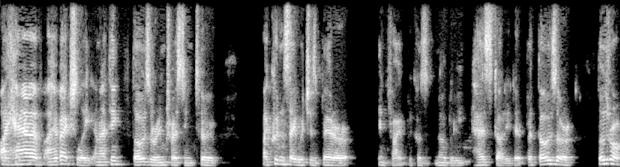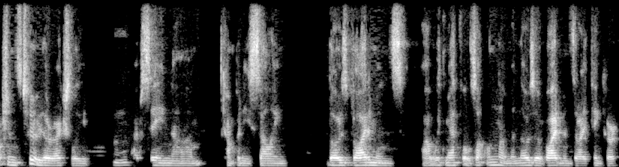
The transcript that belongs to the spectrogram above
I have, I have actually, and I think those are interesting too. I couldn't say which is better, in fact, because nobody has studied it. But those are those are options too. They're actually mm-hmm. I've seen um, companies selling those vitamins uh, with methyls on them, and those are vitamins that I think are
